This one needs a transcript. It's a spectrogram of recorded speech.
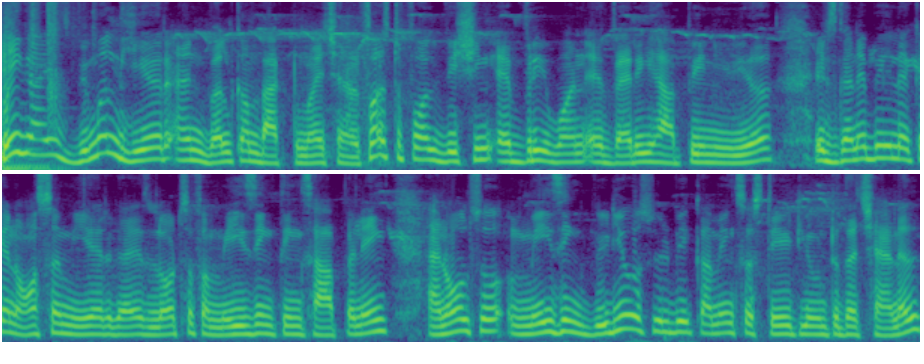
Hey guys, Vimal here and welcome back to my channel. First of all, wishing everyone a very happy new year. It's gonna be like an awesome year guys. Lots of amazing things happening and also amazing videos will be coming so stay tuned to the channel.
